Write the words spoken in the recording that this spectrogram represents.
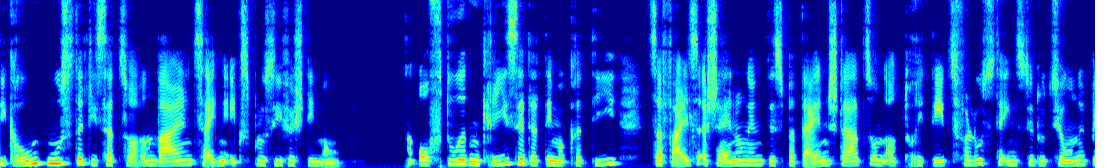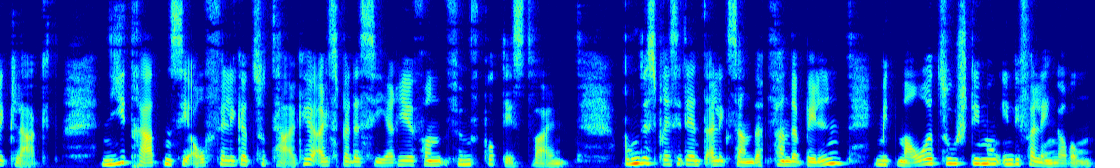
die Grundmuster dieser Zornwahlen zeigen explosive Stimmung. Oft wurden Krise der Demokratie, Zerfallserscheinungen des Parteienstaats und Autoritätsverlust der Institutionen beklagt. Nie traten sie auffälliger zutage als bei der Serie von fünf Protestwahlen. Bundespräsident Alexander van der Bellen mit Mauerzustimmung in die Verlängerung.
